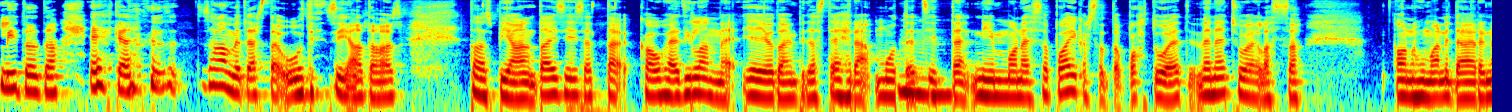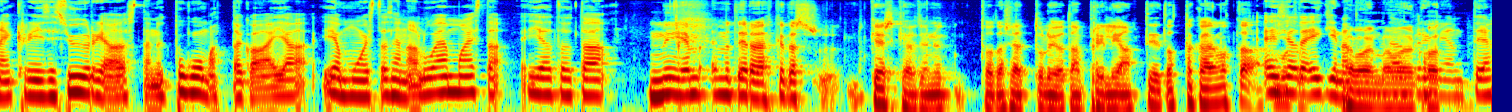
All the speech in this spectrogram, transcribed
Eli tota, ehkä saamme tästä uutisia taas, taas pian. Tai siis, että kauhea tilanne ja jotain pitäisi tehdä, mutta mm. sitten niin monessa paikassa tapahtuu, että Venezuelassa on humanitaarinen kriisi Syyriasta nyt puhumattakaan ja, ja muista sen alueen maista. Ja tota, Niin, en, en mä tiedä, ehkä tässä keskeytyi nyt, tuota, sieltä tuli jotain briljanttia totta kai, mutta... ei mutta, sieltä ikinä Mä tule mitään briljanttia.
